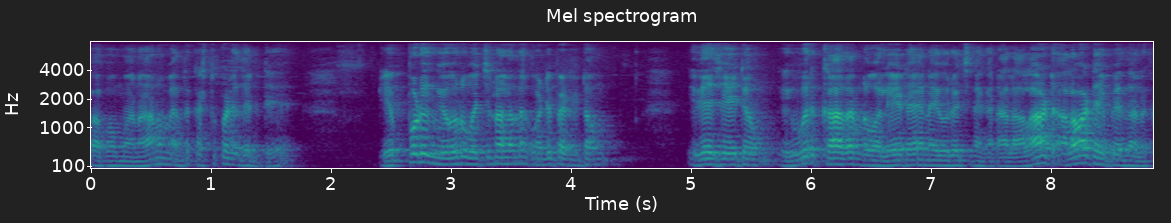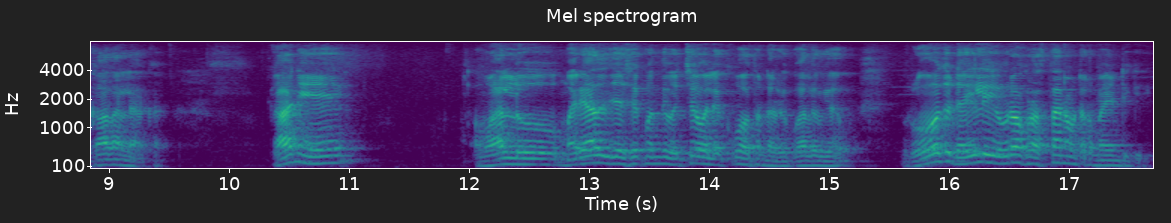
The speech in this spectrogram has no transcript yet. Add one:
పాపం మా నాన్నమ్మ ఎంత కష్టపడేదంటే ఎప్పుడు ఇంకెవరు వచ్చిన వాళ్ళందరికీ వండి పెట్టడం ఇదే చేయటం. ఎవరికి కాదండి వాళ్ళు ఏ టైం ఎవరు వచ్చినా కానీ అలా అలవాటు అలవాటు అయిపోయింది వాళ్ళు కాదని లేక కానీ వాళ్ళు మర్యాదలు చేసే కొంది వచ్చే వాళ్ళు ఎక్కువ అవుతుంటారు. వాళ్ళు రోజు డైలీ ఎవరో ఒకరు వస్తూనే ఉంటారు మా ఇంటికి.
